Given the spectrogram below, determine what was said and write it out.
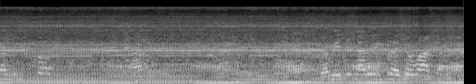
Galing ko. Gamitin natin yung pressure washer niya.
